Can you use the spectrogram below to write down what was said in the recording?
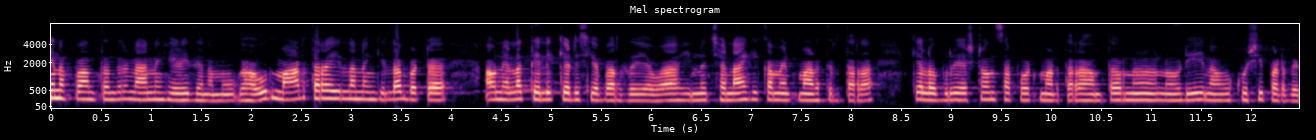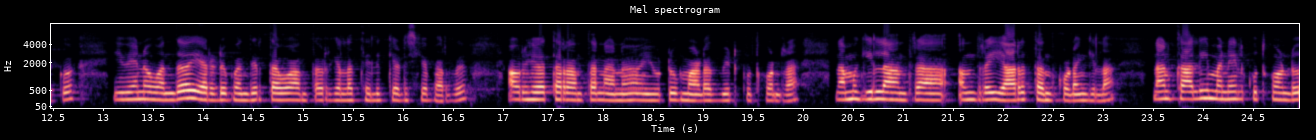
ಏನಪ್ಪ ಅಂತಂದ್ರೆ ನಾನು ಹೇಳಿದೆ ನಮ್ಮವ್ಗೆ ಹೌದು ಮಾಡ್ತಾರೆ ಇಲ್ಲ ಅನ್ನಂಗಿಲ್ಲ ಬಟ್ ಅವನ್ನೆಲ್ಲ ತಲೆ ಕೆಡಿಸ್ಕೋಬಾರ್ದು ಯವ್ವ, ಇನ್ನೂ ಚೆನ್ನಾಗಿ ಕಮೆಂಟ್ ಮಾಡ್ತಿರ್ತಾರೆ ಕೆಲವೊಬ್ಬರು ಎಷ್ಟೊಂದು ಸಪೋರ್ಟ್ ಮಾಡ್ತಾರೆ ಅಂಥವ್ರನ್ನ ನೋಡಿ ನಾವು ಖುಷಿ ಪಡಬೇಕು. ಇವೇನು ಒಂದು ಎರಡು ಬಂದಿರ್ತಾವೆ ಅಂಥವ್ರಿಗೆಲ್ಲ ತಲೆ ಕೆಡಿಸ್ಕೋಬಾರ್ದು ಅವ್ರು ಹೇಳ್ತಾರೆ ಅಂತ ನಾನು ಯೂಟ್ಯೂಬ್ ಮಾಡೋದು ಬಿಟ್ಟು ಕೂತ್ಕೊಂಡ್ರೆ, ನಮಗಿಲ್ಲ ಅಂದ್ರೆ, ಅಂದರೆ ಯಾರೂ ತಂದು ಕೊಡೋಂಗಿಲ್ಲ. ನಾನು ಖಾಲಿ ಮನೇಲಿ ಕೂತ್ಕೊಂಡು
